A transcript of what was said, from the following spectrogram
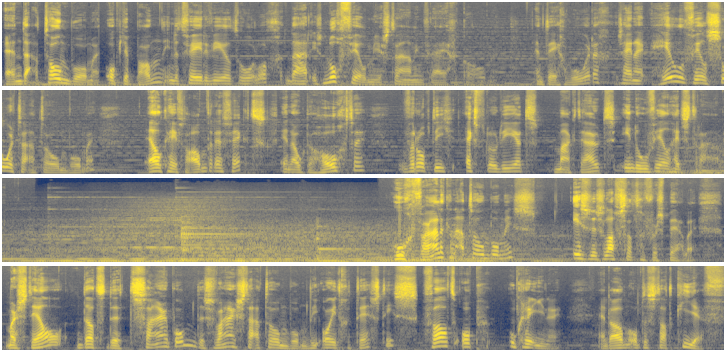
En de atoombommen op Japan in de Tweede Wereldoorlog, daar is nog veel meer straling vrijgekomen. En tegenwoordig zijn er heel veel soorten atoombommen. Elk heeft een ander effect en ook de hoogte waarop die explodeert maakt uit in de hoeveelheid straling. Hoe gevaarlijk een atoombom is, is dus lastig te voorspellen. Maar stel dat de Tsaarbom, de zwaarste atoombom die ooit getest is, valt op Oekraïne en dan op de stad Kiev.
